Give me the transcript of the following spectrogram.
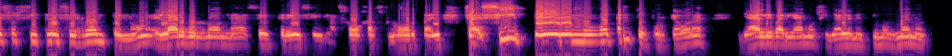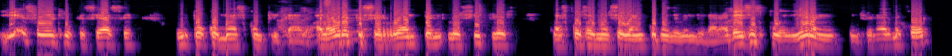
esos ciclos se rompen, ¿no? El árbol no nace, crece y las hojas flotan. o sea, sí, pero no tanto, porque ahora ya le variamos y ya le metimos mano. Y eso es lo que se hace un poco más complicado. A la hora que se rompen los ciclos, las cosas no se dan como deben de dar. A veces pudieran funcionar mejor,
